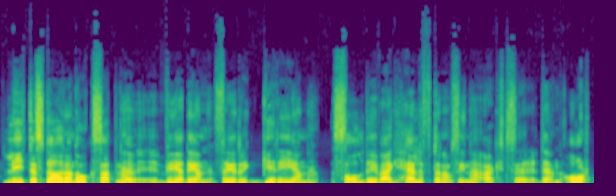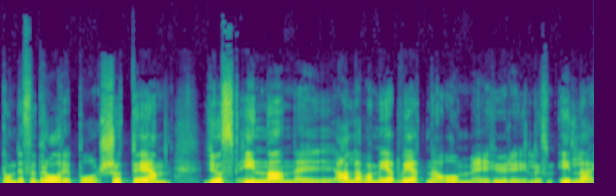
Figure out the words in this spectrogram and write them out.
Lite störande också att den här vdn Fredrik Gren sålde iväg hälften av sina aktier den 18 februari på 71 just innan eh, alla var medvetna om eh, hur liksom, illa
